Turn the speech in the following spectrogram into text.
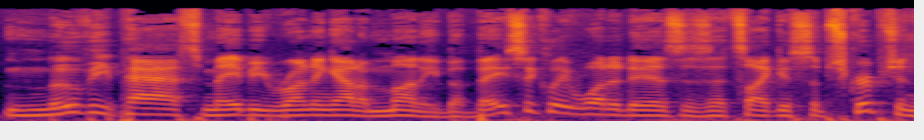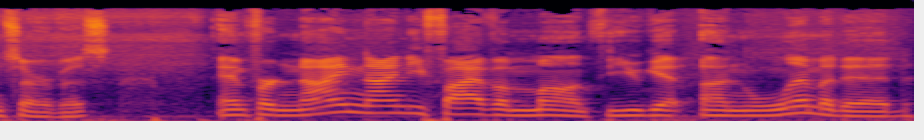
Movie Pass may be running out of money, but basically what it is is it's like a subscription service, and for nine ninety five a month you get unlimited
